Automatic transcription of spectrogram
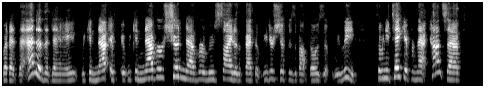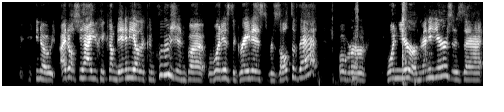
But at the end of the day, we can ne- if, if we can never, should never lose sight of the fact that leadership is about those that we lead. So when you take it from that concept, you know, I don't see how you could come to any other conclusion, but what is the greatest result of that over one year or many years is that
